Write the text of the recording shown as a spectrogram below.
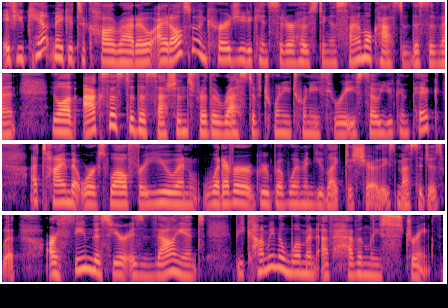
If you can't make it to Colorado, I'd also encourage you to consider hosting a simulcast of this event. You'll have access to the sessions for the rest of 2023. So you can pick a time that works well for you and whatever group of women you'd like to share these messages with. Our theme this year is Valiant, Becoming a Woman of Heavenly Strength.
